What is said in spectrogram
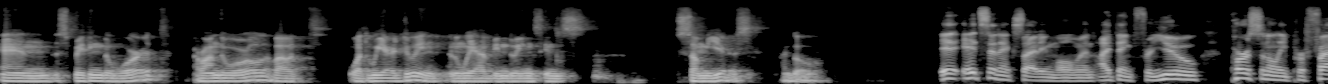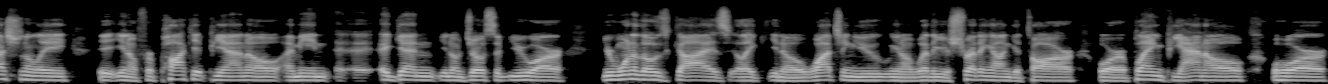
and spreading the word around the world about what we are doing and we have been doing since some years ago. It, it's an exciting moment, I think, for you personally, professionally. You know, for Pocket Piano. I mean, again, you know, Joseph, you are you're one of those guys like you know watching you you know whether you're shredding on guitar or playing piano or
